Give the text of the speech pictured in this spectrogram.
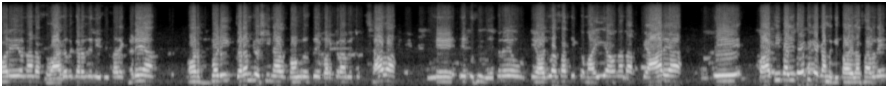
ਔਰ ਇਹ ਉਹਨਾਂ ਦਾ ਸਵਾਗਤ ਕਰਨ ਦੇ ਲਈ ਅਸੀਂ ਸਾਰੇ ਖੜੇ ਆ ਔਰ ਬੜੀ ਗਰਮਜੋਸ਼ੀ ਨਾਲ ਕਾਂਗਰਸ ਦੇ ਵਰਕਰਾਂ ਵਿੱਚ ਉਤਸ਼ਾਹ ਆ ਤੇ ਇਹ ਤੁਸੀਂ ਵੇਖ ਰਹੇ ਹੋ ਕਿ ਔਜਲਾ ਸਾਹਿਬ ਦੀ ਕਮਾਈ ਆ, ਉਹਨਾਂ ਦਾ ਪਿਆਰ ਆ ਤੇ ਪਾਰਟੀ ਬਾਜੀ ਤੋਂ ਉੱਠ ਕੇ ਕੰਮ ਕੀਤਾ ਔਜਲਾ ਸਾਹਿਬ ਨੇ।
